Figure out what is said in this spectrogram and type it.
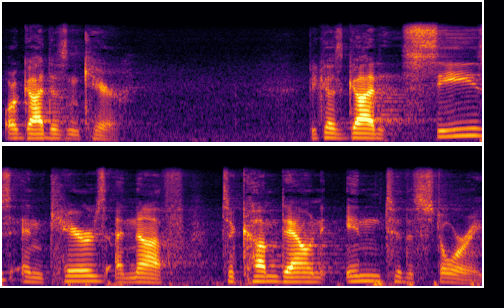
or God doesn't care. Because God sees and cares enough to come down into the story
